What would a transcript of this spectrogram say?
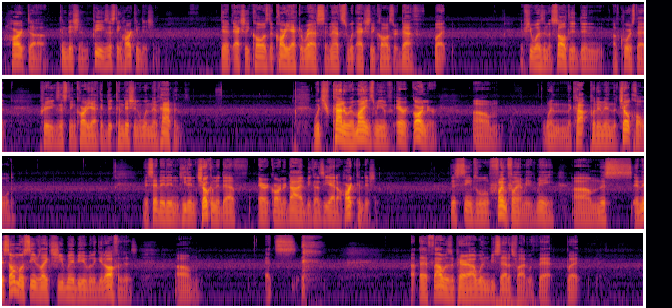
heart uh, condition, pre-existing heart condition that actually caused the cardiac arrest, and that's what actually caused her death. But if she wasn't assaulted, then of course that pre-existing cardiac condition wouldn't have happened. Which kind of reminds me of Eric Gardner. Um, when the cop put him in the chokehold. They said they didn't. He didn't choke him to death. Eric Gardner died because he had a heart condition. This seems a little flim flammy to me. Um, this and this almost seems like she may be able to get off of this. Um, it's if I was a parent, I wouldn't be satisfied with that. But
